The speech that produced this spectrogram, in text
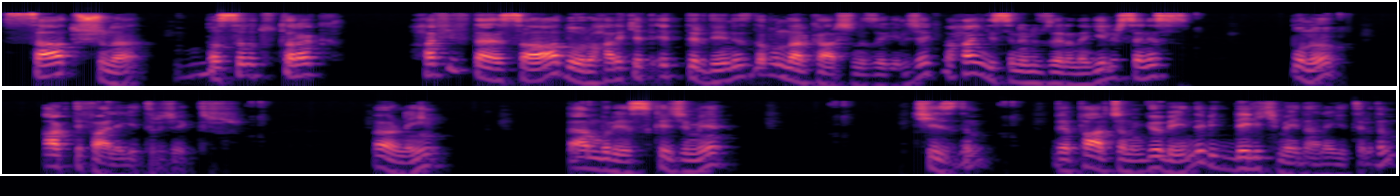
sağ tuşuna basılı tutarak hafiften sağa doğru hareket ettirdiğinizde bunlar karşınıza gelecek ve hangisinin üzerine gelirseniz bunu aktif hale getirecektir. Örneğin ben buraya skecimi çizdim ve parçanın göbeğinde bir delik meydana getirdim.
